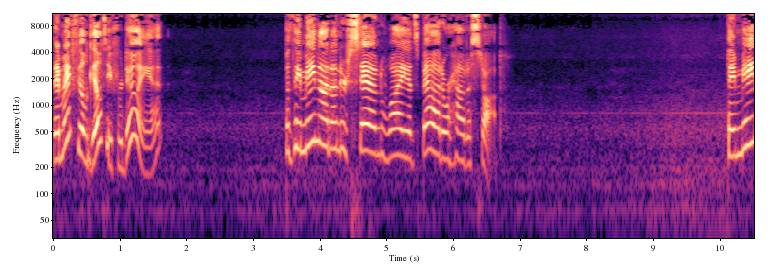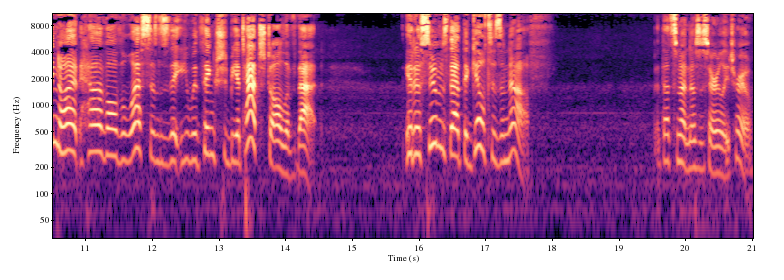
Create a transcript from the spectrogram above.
They might feel guilty for doing it, but they may not understand why it's bad or how to stop. They may not have all the lessons that you would think should be attached to all of that. It assumes that the guilt is enough. But that's not necessarily true.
